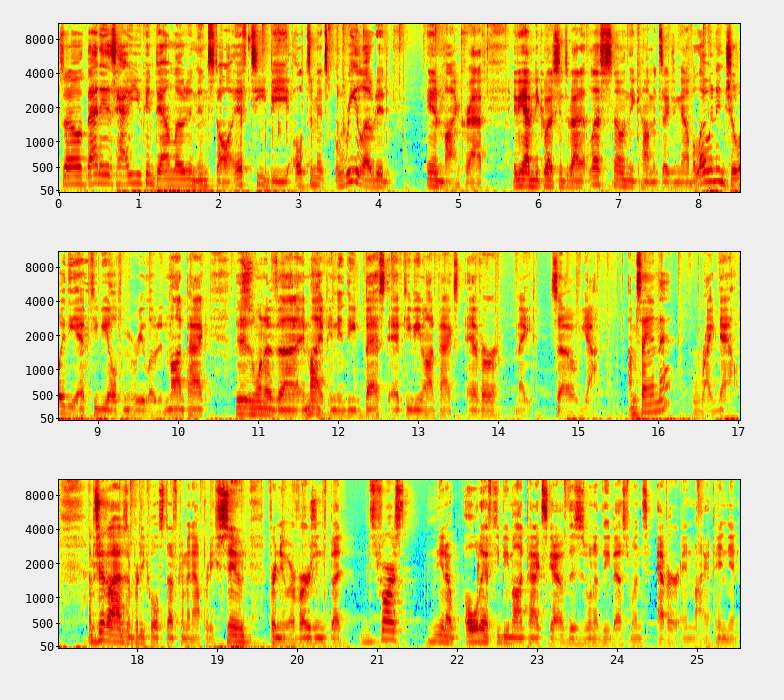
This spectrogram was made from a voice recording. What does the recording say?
so that is how you can download and install FTB Ultimate Reloaded in Minecraft. If you have any questions about it, let us know in the comment section down below and enjoy the FTB Ultimate Reloaded mod pack. This is one of, uh, in my opinion, the best FTB mod packs ever made. So yeah, I'm saying that right now. I'm sure they'll have some pretty cool stuff coming out pretty soon for newer versions, but as far as you know, old FTB mod packs go, this is one of the best ones ever, in my opinion.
